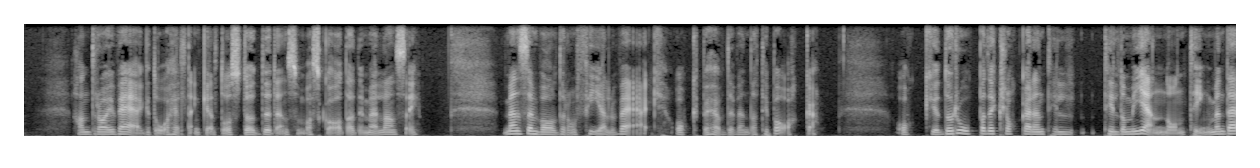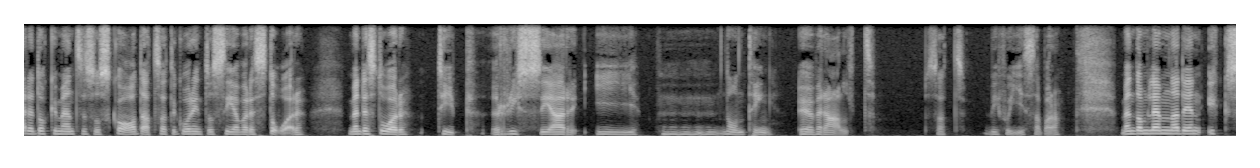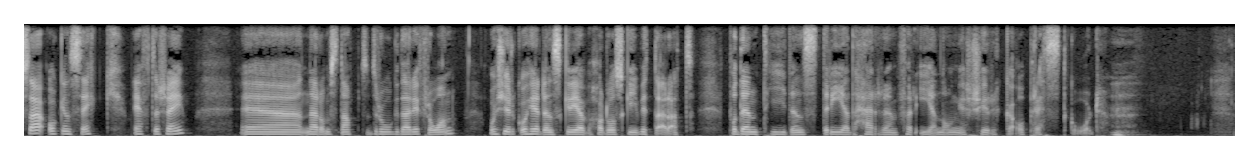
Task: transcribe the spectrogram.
han dra iväg då helt enkelt och stödde den som var skadad emellan sig. Men sen valde de fel väg och behövde vända tillbaka. Och då ropade klockaren till, till dem igen någonting, men där är dokumentet så skadat så att det går inte att se vad det står. Men det står typ ryssar i mm, någonting överallt. Så att vi får gissa bara. Men de lämnade en yxa och en säck efter sig eh, när de snabbt drog därifrån. Och kyrkoherden skrev, har då skrivit där att på den tiden stred Herren för Enångers kyrka och prästgård. Mm.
